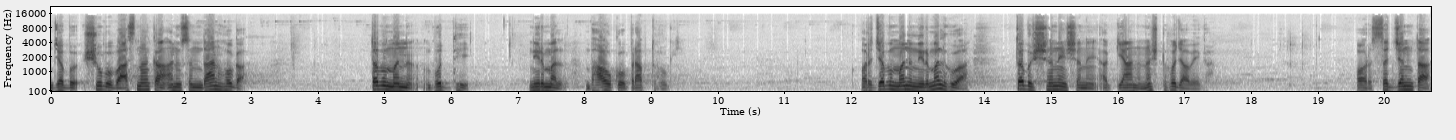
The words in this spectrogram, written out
जब शुभ वासना का अनुसंधान होगा, तब मन बुद्धि, निर्मल भाव को प्राप्त होगी। और जब मन निर्मल हुआ, तब शने शने अज्ञान नष्ट हो जाएगा और सज्जनता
